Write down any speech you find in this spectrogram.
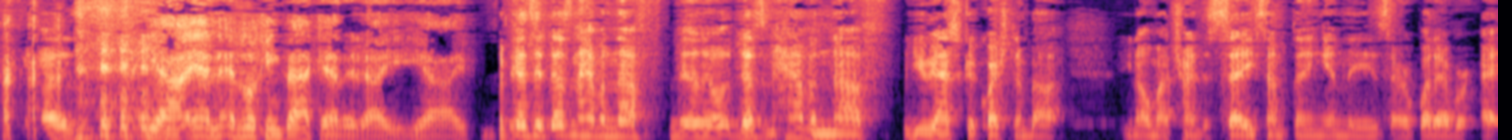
Because, yeah, and, and looking back at it, I yeah, I because it doesn't have enough. You know, it doesn't have enough. You ask a question about you know, am I trying to say something in these or whatever? I,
